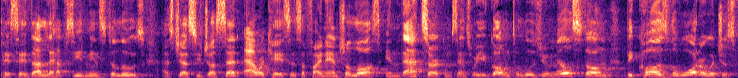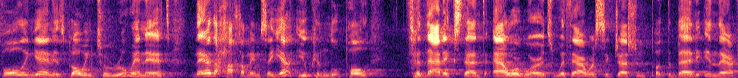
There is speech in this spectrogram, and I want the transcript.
Peseda lehafsid means to lose. As Jesse just said, our case is a financial loss. In that circumstance where you're going to lose your millstone because the water which is falling in is going to ruin it, there the Hachamim say, yeah, you can loophole to that extent, our words with our suggestion, put the bed in there,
